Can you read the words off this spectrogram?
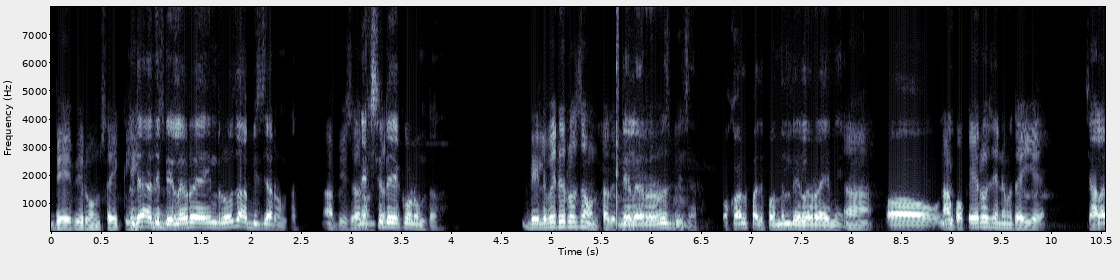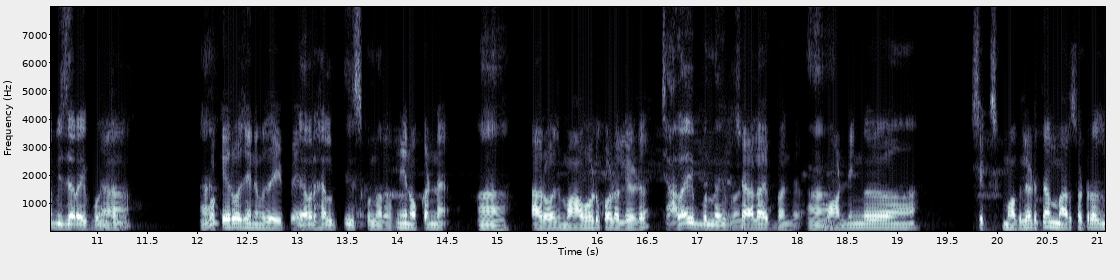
బేబీ రూమ్స్ అవి క్లీన్ అది డెలివరీ అయిన రోజు ఆ బిజార్ ఉంటుంది. నెక్స్ట్ డే కూడా ఉంటుంది. డెలివరీ రోజే ఉంటది. డెలివరీ రోజు బిజార్. ఒకవేళ పది పందులు డెలివరీ అయినాయి. ఆ, ఆ, నాకు ఒకే రోజు ఎనిమిది అయ్యాయి. చాలా బిజార్ అయిపోయింటారు ఆ? ఒకే రోజు ఎనిమిది అయిపోయాయి. ఎవరు హెల్ప్ తీసుకున్నారు? నేను ఒక్కడనే. ఆ, రోజు మా వాడు కూడా లేడు. చాలా ఇబ్బంది అయిపోయింది. చాలా ఇబ్బంది. మార్నింగ్ సిక్స్ మొదలెడితే మరుసటి రోజు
